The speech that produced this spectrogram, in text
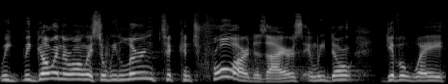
we, we go in the wrong way. So we learn to control our desires and we don't give away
